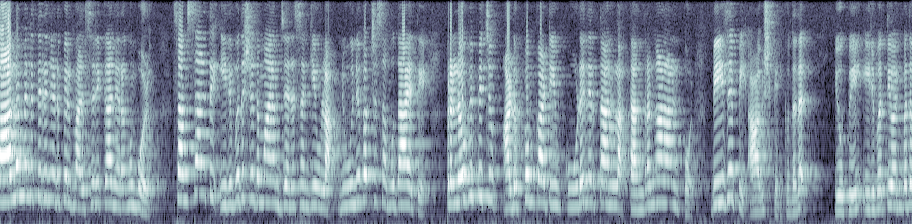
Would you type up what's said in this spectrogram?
പാർലമെന്റ് തിരഞ്ഞെടുപ്പിൽ മത്സരിക്കാൻ ഇറങ്ങുമ്പോഴും സംസ്ഥാനത്ത് ഇരുപത് ശതമാനം ജനസംഖ്യയുള്ള ന്യൂനപക്ഷ സമുദായത്തെ പ്രലോഭിപ്പിച്ചും അടുപ്പം കാട്ടിയും കൂടെ നിർത്താനുള്ള തന്ത്രങ്ങളാണ് ഇപ്പോൾ ബി ജെ പി ആവിഷ്കരിക്കുന്നത്. യു പിയിൽ ഇരുപത്തിയൊൻപത്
